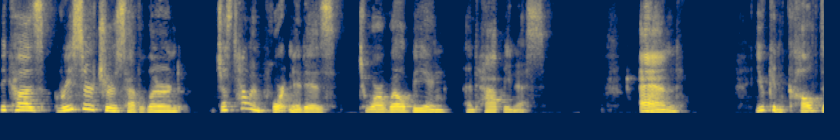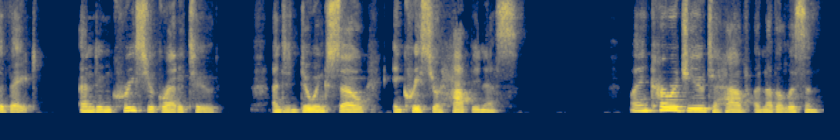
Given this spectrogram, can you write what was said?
because researchers have learned just how important it is to our well being and happiness. And you can cultivate and increase your gratitude, and in doing so, increase your happiness. I encourage you to have another listen.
